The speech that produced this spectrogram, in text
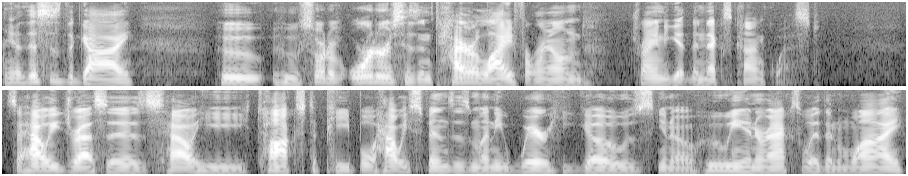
you know, this is the guy who, who sort of orders his entire life around trying to get the next conquest. So, how he dresses, how he talks to people, how he spends his money, where he goes, you know, who he interacts with, and why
